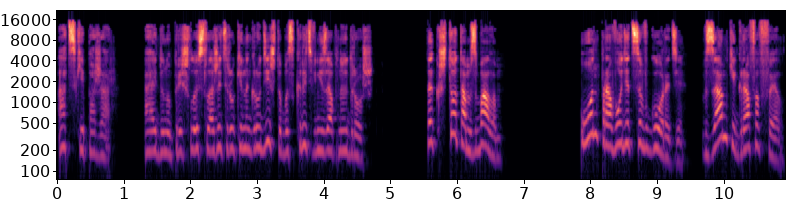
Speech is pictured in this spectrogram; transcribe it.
Адский пожар. Айдуну пришлось сложить руки на груди, чтобы скрыть внезапную дрожь. «Так что там с балом?» «Он проводится в городе, в замке графа Фелл.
